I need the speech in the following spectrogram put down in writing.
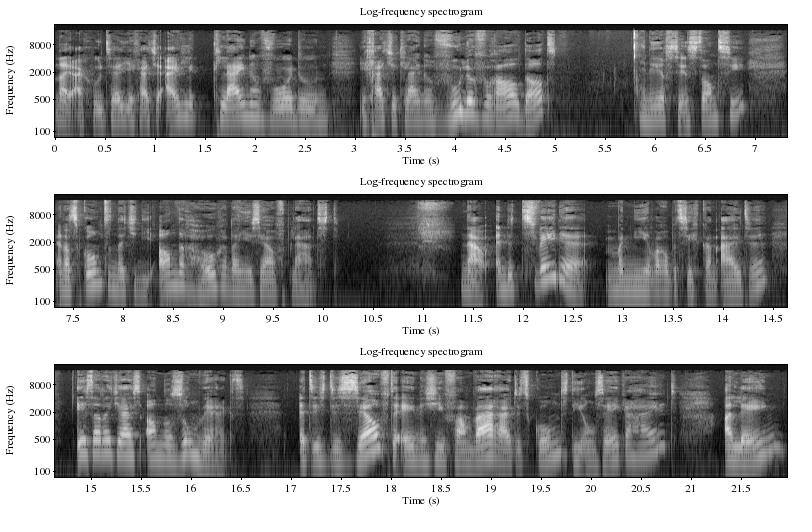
nou ja, goed, je gaat je eigenlijk kleiner voordoen. Je gaat je kleiner voelen, vooral dat in eerste instantie. En dat komt omdat je die ander hoger dan jezelf plaatst. Nou, en de tweede manier waarop het zich kan uiten, is dat het juist andersom werkt. Het is dezelfde energie van waaruit het komt, die onzekerheid. Alleen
